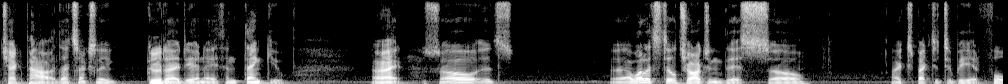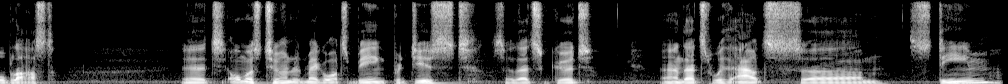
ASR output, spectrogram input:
Check power. That's actually a good idea, Nathan. Thank you. Alright, so it's... Uh, well, it's still charging this, so... I expect it to be at full blast. It's almost 200 megawatts being produced, so that's good. And that's without um, steam.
